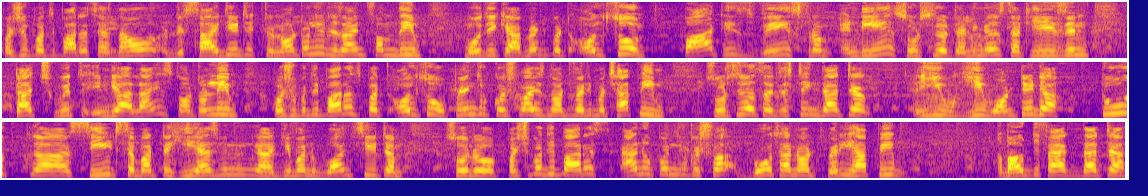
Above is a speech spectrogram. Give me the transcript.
Pashupati Paras has now decided to not only resign from the Modi cabinet, but also part his ways from NDA. Sources are telling us that he is in touch with India Alliance. Not only Pashupati Paras, but also Upendra Kushwaha is not very much happy. Sources are suggesting that uh, he, he wanted uh, two uh, seats, but he has been uh, given one seat. Um, so no, Pashupati Paras and Upendra Kushwaha both are not very happy. About the fact that uh,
